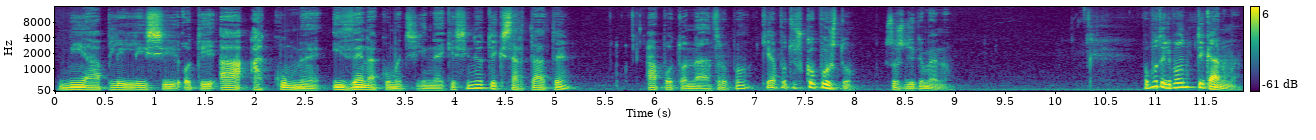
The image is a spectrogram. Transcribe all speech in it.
μία απλή λύση ότι α, ακούμε ή δεν ακούμε τις γυναίκες, είναι ότι εξαρτάται από τον άνθρωπο και από τους σκοπούς του στο συγκεκριμένο. Οπότε λοιπόν τι κάνουμε,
